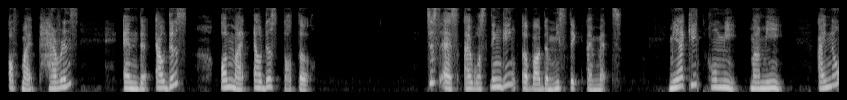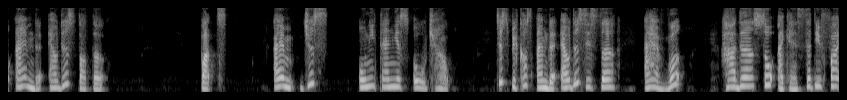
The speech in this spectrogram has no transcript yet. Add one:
of my parents and the elders on my eldest daughter. Just as I was thinking about the mistake I met, Miyaki told me, Mommy, I know I am the eldest daughter, but I am just only 10 years old child. Just because I'm the elder sister I have worked harder so I can satisfy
